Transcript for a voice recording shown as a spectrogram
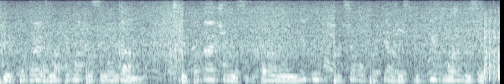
співпадає з напрямом просування даних, співпадаючими з поривами вітру, при цьому протяжність квитків може досягти.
